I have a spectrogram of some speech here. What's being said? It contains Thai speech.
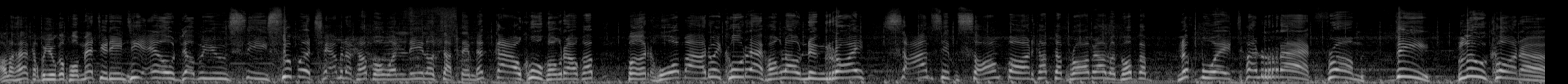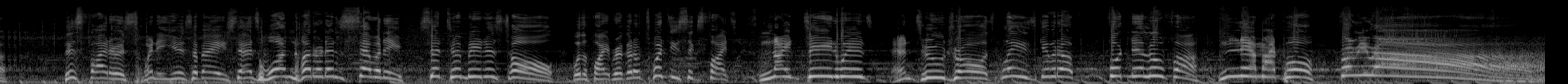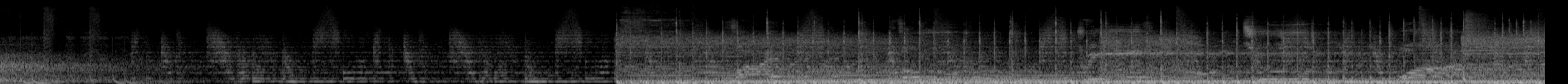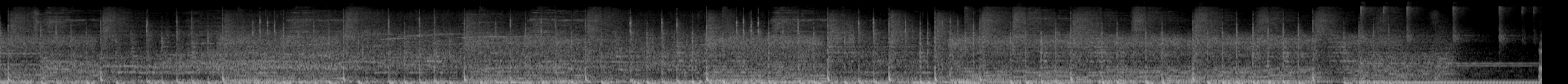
เอาละครับกลับไปอยู่กับผมแมทธิวดีนที่ LWC Super Champ นะครับผมวันนี้เราจัดเต็มทั้ง 9 คู่ของเราครับ เปิดหัวมาด้วยคู่แรกของเรา 132 ปอนด์ครับถ้าพร้อมแล้วเราพบกับนักมวยท่านแรก from the blue corner This fighter is 20 years of age, stands 170 centimeters tall, with a fight record of 26 fights, 19 wins, and 2 draws. Please give it up for Nilufa Nematpo from Iran!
